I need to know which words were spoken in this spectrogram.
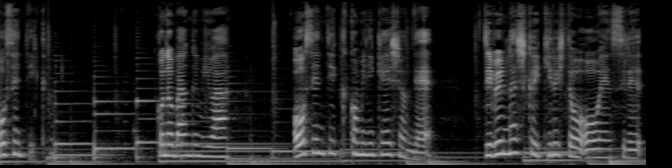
オーセンティックこの番組はオーセンティックコミュニケーションで自分らしく生きる人を応援する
